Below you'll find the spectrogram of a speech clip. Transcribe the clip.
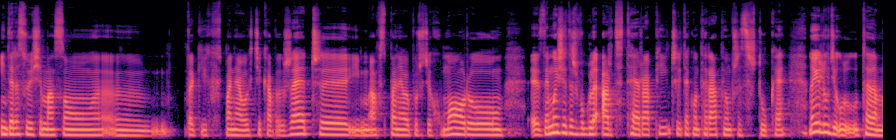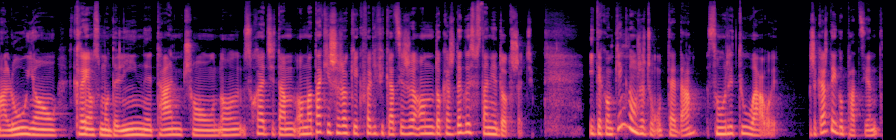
interesuje się masą y, takich wspaniałych, ciekawych rzeczy i ma wspaniałe poczucie humoru. Y, zajmuje się też w ogóle art therapy, czyli taką terapią przez sztukę. No i ludzie u, u Teda malują, kleją z modeliny, tańczą. No, słuchajcie, tam on ma takie szerokie kwalifikacje, że on do każdego jest w stanie dotrzeć. I taką piękną rzeczą u Teda są rytuały że każdy jego pacjent,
